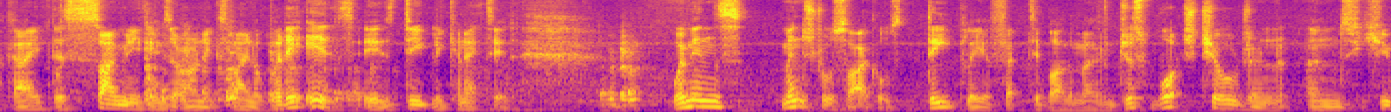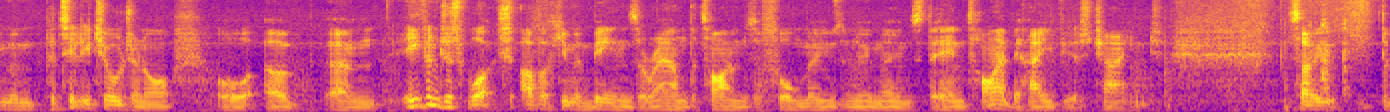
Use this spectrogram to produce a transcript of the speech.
Okay, there's so many things that are unexplainable, but it is. It is deeply connected. Women's menstrual cycles deeply affected by the moon. Just watch children and human, particularly children, or or um, even just watch other human beings around the times of full moons and new moons. Their entire behaviours change. So the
